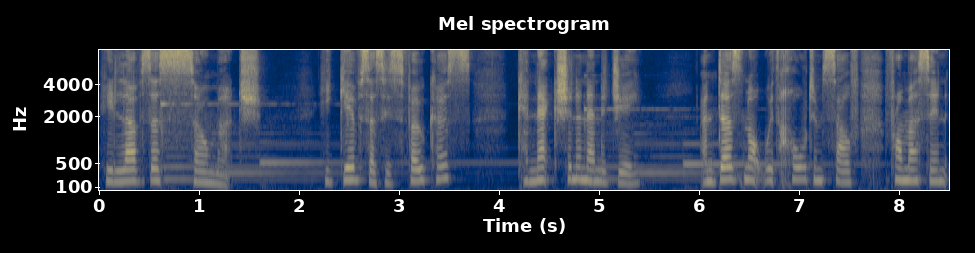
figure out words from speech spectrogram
He loves us so much. He gives us His focus, connection, and energy, and does not withhold Himself from us in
